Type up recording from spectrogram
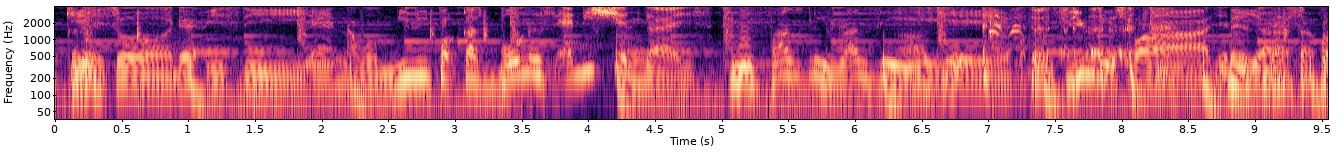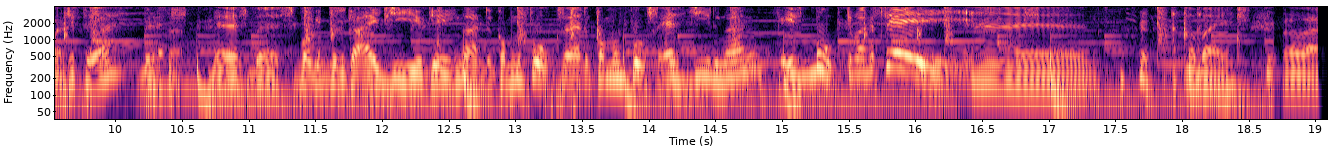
Okay so That is the End our mini podcast Bonus edition guys. With Fazli Razi Okay Furious fast Jadi Best- uh, best Support Faz? kita eh? Best tak? Best best. Support kita dekat IG Okay? Ingat The Common Folks eh? The Common Folks SG dengan Facebook. Terima kasih. And Bye bye Bye bye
